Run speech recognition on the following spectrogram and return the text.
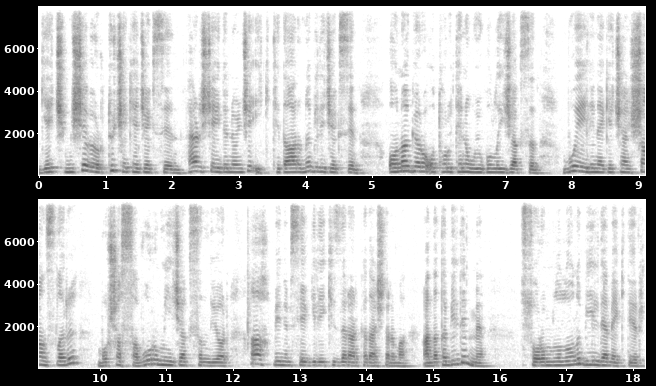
geçmişe örtü çekeceksin. Her şeyden önce iktidarını bileceksin. Ona göre otoriteni uygulayacaksın. Bu eline geçen şansları boşa savurmayacaksın diyor. Ah benim sevgili ikizler arkadaşlarıma anlatabildim mi sorumluluğunu bil demektir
